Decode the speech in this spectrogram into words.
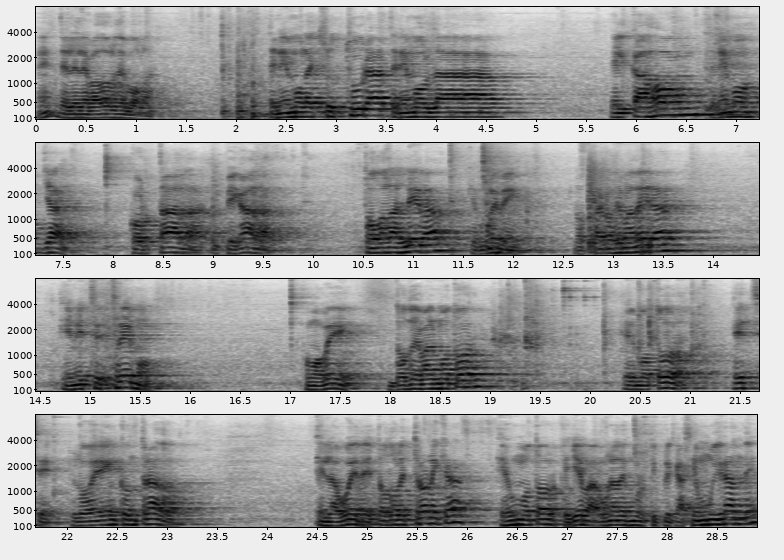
¿eh? del elevador de bola. Tenemos la estructura, tenemos la, el cajón, tenemos ya cortada y pegada todas las levas que mueven los tacos de madera. En este extremo, como veis, dos de el motor. El motor este lo he encontrado en la web de Todo Electrónica. Es un motor que lleva una desmultiplicación muy grande,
